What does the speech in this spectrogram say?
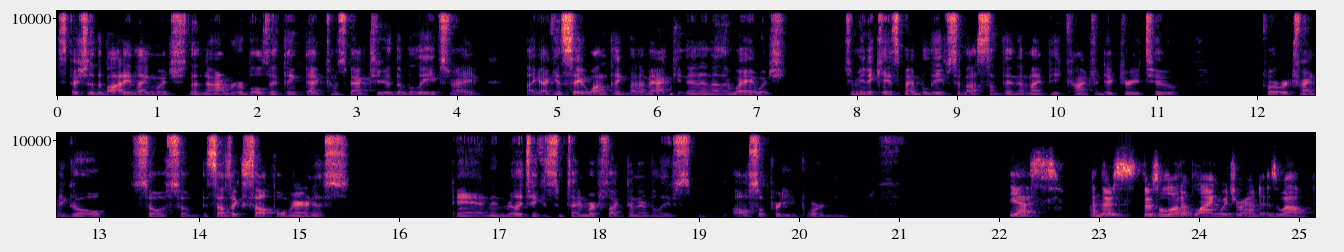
especially the body language, the nonverbals. I think that comes back to your the beliefs, right? Like I can say one thing, but I'm acting in another way, which communicates my beliefs about something that might be contradictory to where we're trying to go. So so it sounds like self-awareness and and really taking some time to reflect on our beliefs also pretty important. Yes. And there's there's a lot of language around it as well.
